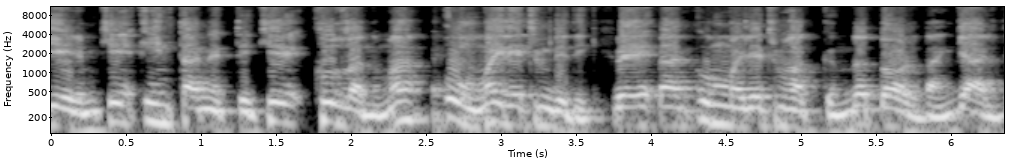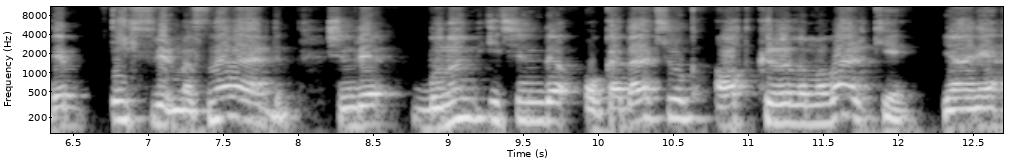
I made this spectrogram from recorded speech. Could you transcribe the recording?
diyelim ki internetteki kullanımı umuma iletim dedik. Ve ben umuma iletim hakkında doğrudan geldim X firmasına verdim. Şimdi bunun içinde o kadar çok alt kırılımı var ki yani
